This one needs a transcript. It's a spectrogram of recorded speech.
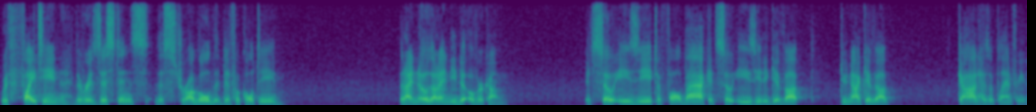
with fighting the resistance, the struggle, the difficulty that I know that I need to overcome? It's so easy to fall back, it's so easy to give up. Do not give up. God has a plan for you.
